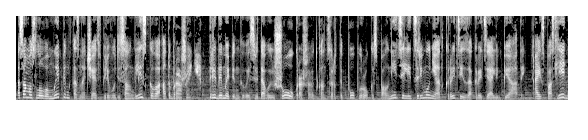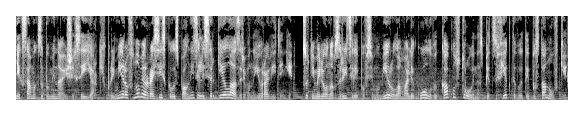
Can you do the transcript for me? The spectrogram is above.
А само слово «мэппинг» означает в переводе с английского «отображение». 3D-мэппинговые световые шоу украшают концерты поп и рок-исполнителей, церемонии открытия и закрытия Олимпиады. А из последних, самых запоминающихся и ярких примеров – номер российского исполнителя Сергея Лазарева на Евровидении. Сотни миллионов зрителей по всему миру ломали головы, как устроены спецэффекты в этой постановке,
